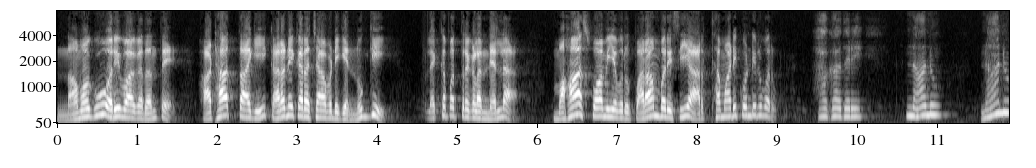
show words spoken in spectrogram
ನಮಗೂ ಅರಿವಾಗದಂತೆ ಹಠಾತ್ತಾಗಿ ಕರಣಿಕರ ಚಾವಡಿಗೆ ನುಗ್ಗಿ ಲೆಕ್ಕಪತ್ರಗಳನ್ನೆಲ್ಲ ಮಹಾಸ್ವಾಮಿಯವರು ಪರಾಂಬರಿಸಿ ಅರ್ಥ ಮಾಡಿಕೊಂಡಿರುವರು. ಹಾಗಾದರೆ ನಾನು ನಾನು?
